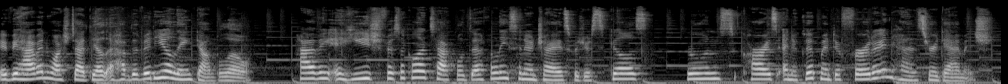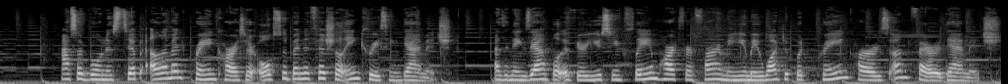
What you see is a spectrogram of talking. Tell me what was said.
If you haven't watched that yet, I have the video link down below. Having a huge physical attack will definitely synergize with your skills, runes, cards, and equipment to further enhance your damage. As a bonus tip, element praying cards are also beneficial increasing damage. As an example, if you're using Flame Heart for farming, you may want to put praying cards on fire damage.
